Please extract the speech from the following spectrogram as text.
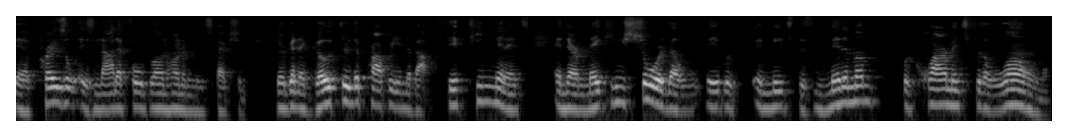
The appraisal is not a full blown home inspection. They're going to go through the property in about 15 minutes and they're making sure that it, it meets this minimum requirements for the loan.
